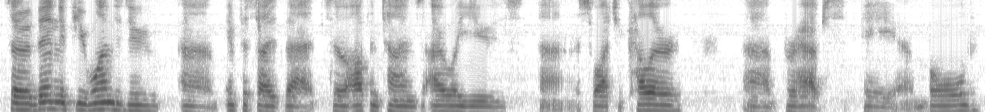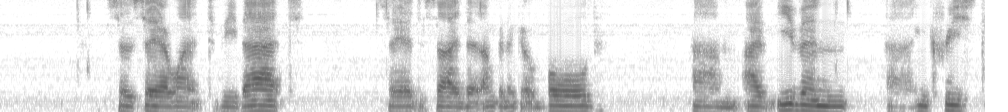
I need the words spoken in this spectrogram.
So then if you wanted to uh, emphasize that, so oftentimes I will use uh, a swatch of color, uh, perhaps a uh, bold. So say I want it to be that. Say I decide that I'm going to go bold. Um, I've even uh, increased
